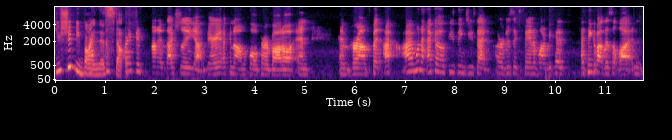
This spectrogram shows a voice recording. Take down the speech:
you should be buying this stuff. Very good. It's actually yeah, very economical per bottle and and per ounce. But I I want to echo a few things you said or just expand upon because I think about this a lot and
